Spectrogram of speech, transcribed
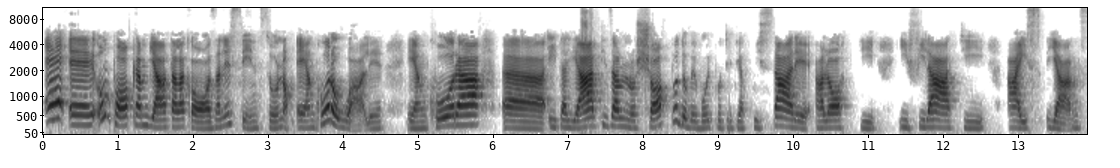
è, un po' cambiata la cosa, nel senso, no, è ancora uguale, è ancora eh, Italia Artisan, lo shop dove voi potete acquistare a lotti i filati Ice Yarns,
